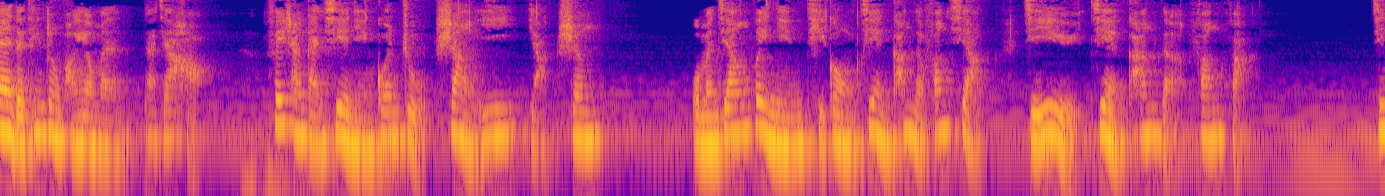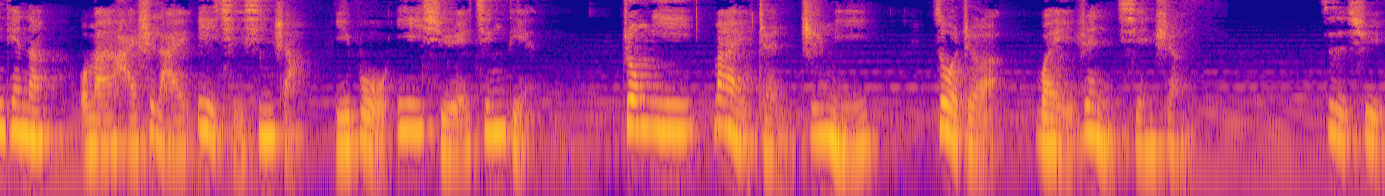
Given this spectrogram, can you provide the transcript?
爱的听众朋友们，大家好！非常感谢您关注上医养生，我们将为您提供健康的方向，给予健康的方法。今天呢，我们还是来一起欣赏一部医学经典《中医脉诊之谜》，作者韦任先生。自序。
